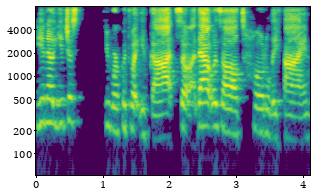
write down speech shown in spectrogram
you know, you just you work with what you've got. So that was all totally fine.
